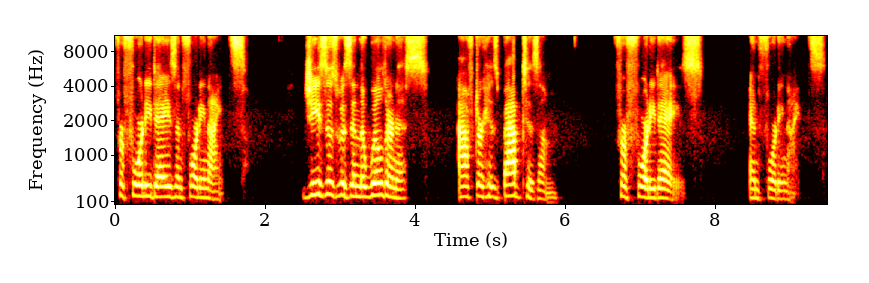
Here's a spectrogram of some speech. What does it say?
for 40 days and 40 nights. Jesus was in the wilderness after his baptism for 40 days and 40 nights.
